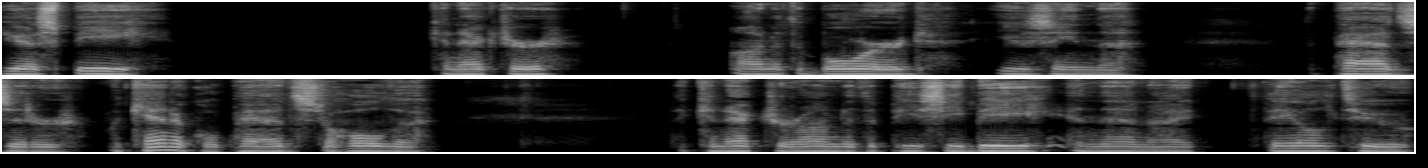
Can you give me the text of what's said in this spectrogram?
USB connector onto the board using the, the pads that are mechanical pads to hold the, the connector onto the PCB and then I failed to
